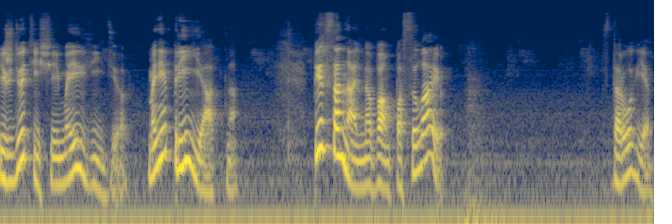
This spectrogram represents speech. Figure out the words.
И ждете еще и мои видео. Мне приятно. Персонально вам посылаю здоровья,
